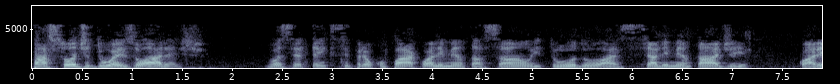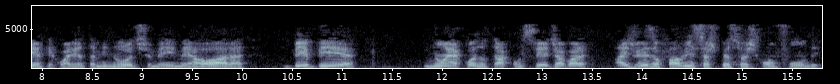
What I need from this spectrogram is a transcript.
passou de duas horas, você tem que se preocupar com a alimentação e tudo, se alimentar de 40 e 40 minutos, meia e meia hora, beber não é quando está com sede. Agora, às vezes eu falo isso as pessoas confundem.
